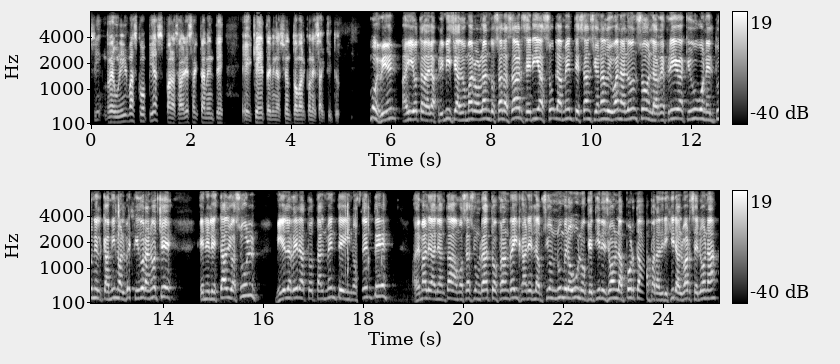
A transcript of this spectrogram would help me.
¿sí? reunir más copias para saber exactamente eh, qué determinación tomar con exactitud. Muy bien, ahí otra de las primicias de Omar Orlando Salazar sería solamente sancionado Iván Alonso en la refriega que hubo en el túnel camino al vestidor anoche en el Estadio Azul. Miguel Herrera totalmente inocente. Además le adelantábamos hace un rato, Fran Reinhardt es la opción número uno que tiene Joan Laporta para dirigir al Barcelona.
